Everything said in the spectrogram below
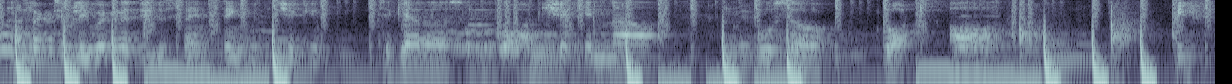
And effectively, we're gonna do the same thing with the chicken together. So we've got our chicken now, and we've also got our beef.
